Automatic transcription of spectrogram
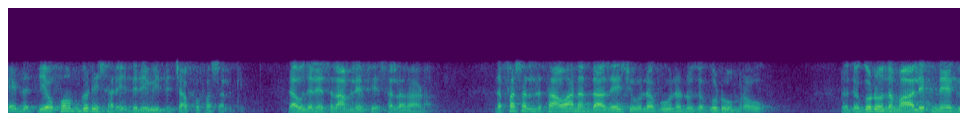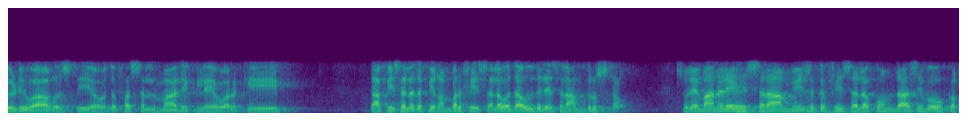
اې د یو قوم ګډې سره دلې وی د چا په فصل کې داوود علی السلام له فیصله راړه د فصل د تاوان اندازې چې ولګول نو د ګډو مرو نو د ګډو د مالک نه ګډي واغستی او د فصل مالک له ورکی دا فیصله د پیغمبر فیصله او داوود علی السلام درسته سليمان عليه السلام وی زکه فیصله کوم داسې وکم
